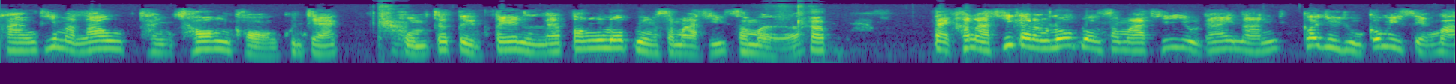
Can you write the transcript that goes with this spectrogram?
ครั้งที่มาเล่าทางช่องของคุณแจ็คครับ ผมจะตื่นเต้นและต้องรวบรวมสมาธิเสมอครับ แต่ขณะที่กำลังรวบรวมสมาธิอยู่ได้นั้น ก็อยู่ๆก็มีเสียงหมา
